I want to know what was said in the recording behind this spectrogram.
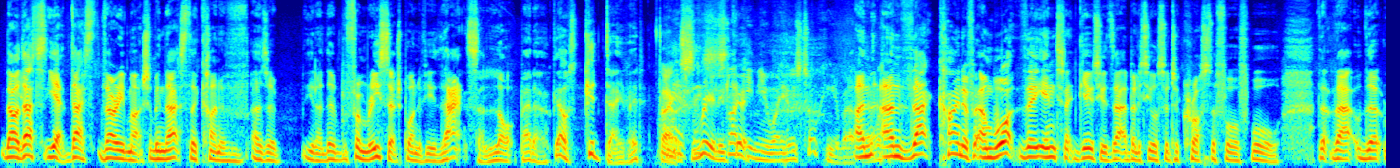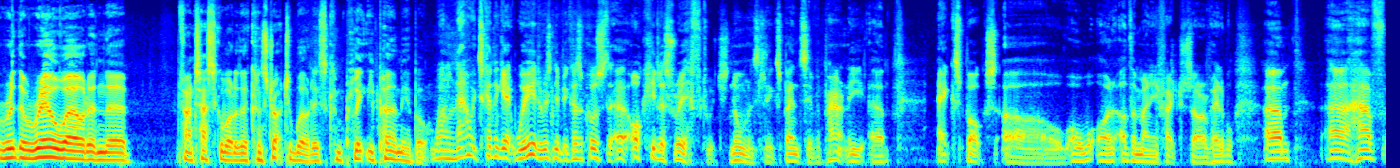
no that's yeah that's very much i mean that's the kind of as a you know the, from research point of view that's a lot better that was good david Thanks. That's really it's like good he knew what he was talking about. and there, wasn't and that kind of and what the internet gives you is that ability also to cross the fourth wall that that that re- the real world and the fantastical world of the constructed world is completely permeable. Well, now it's going to get weirder, isn't it? Because of course, uh, Oculus Rift, which is enormously expensive, apparently uh, Xbox uh, or, or other manufacturers are available. Um, uh, have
